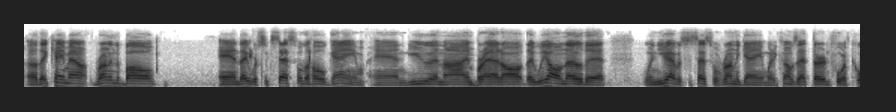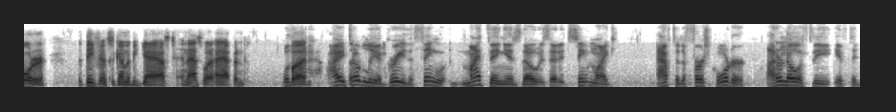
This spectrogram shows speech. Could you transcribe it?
uh, they came out running the ball, and they were successful the whole game. And you and I and Brad all they we all know that when you have a successful running game, when it comes that third and fourth quarter, the defense is going to be gassed, and that's what happened. Well, But- I, I totally agree. The thing, my thing is though, is that it seemed like after the first quarter, I don't know if the if the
